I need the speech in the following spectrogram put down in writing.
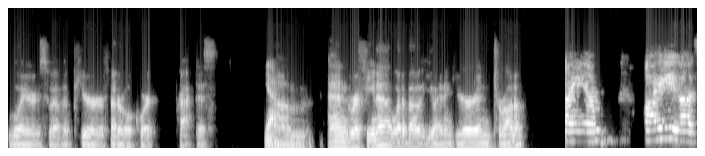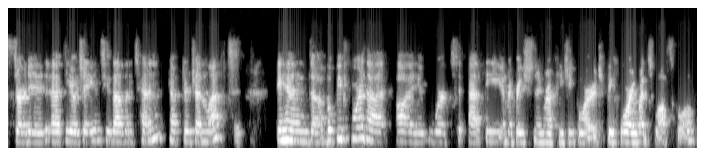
lawyers who have a pure federal court practice. Yeah, Um, and Rafeena, what about you? I think you're in Toronto. I am. I uh, started at DOJ in 2010 after Jen left. And, uh, but before that, I worked at the Immigration and Refugee Board before I went to law school.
